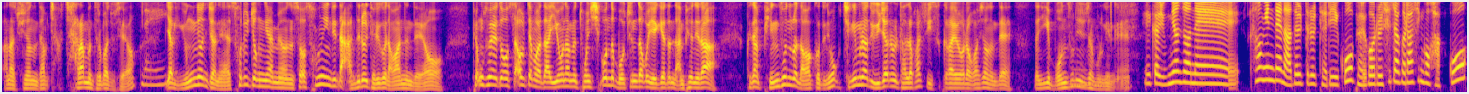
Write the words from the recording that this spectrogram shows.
하나 주셨는데 한번 잘, 잘 한번 들어봐 주세요. 네. 약 6년 전에 서류 정리하면서 성인이 된 아들을 데리고 나왔는데요. 평소에도 싸울 때마다 이혼하면 돈 10원도 못 준다고 얘기하던 남편이라 그냥 빈손으로 나왔거든요. 혹 지금이라도 위자료를 달라고 할 수 있을까요? 라고 하셨는데 난 이게 뭔 소리인지 잘 모르겠네. 그러니까 6년 전에 성인 된 아들들을 데리고 별거를 시작을 하신 것 같고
